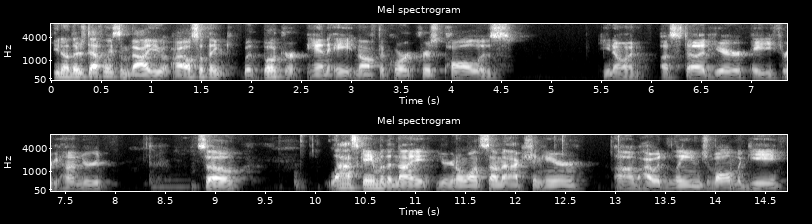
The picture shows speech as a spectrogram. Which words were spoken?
you know, there's definitely some value. I also think with Booker and Ayton off the court, Chris Paul is you know, an, a stud here, 8,300. So last game of the night, you're going to want some action here. Um, I would lean JaVale McGee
